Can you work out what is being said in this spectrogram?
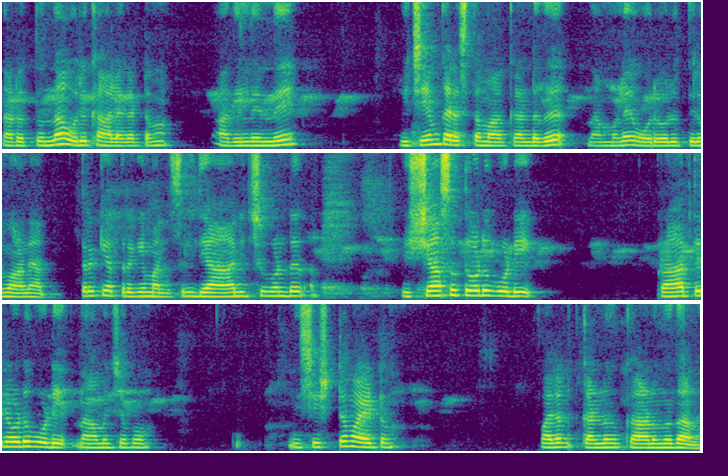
നടത്തുന്ന ഒരു കാലഘട്ടം അതിൽ നിന്ന് വിജയം കരസ്ഥമാക്കേണ്ടത് നമ്മളെ ഓരോരുത്തരുമാണ്. അത്രയ്ക്ക് അത്രയ്ക്ക് മനസ്സിൽ ധ്യാനിച്ചുകൊണ്ട് വിശ്വാസത്തോടു കൂടി പ്രാർത്ഥനയോടുകൂടി നാമജപം നിശിഷ്ടമായിട്ടും ഫലം കണ്ണു കാണുന്നതാണ്.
